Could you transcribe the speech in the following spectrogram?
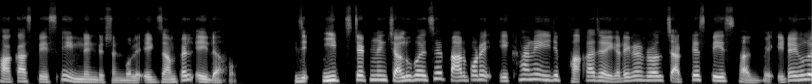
ফাঁকা স্পেসকে ইন্ডেন্টেশন বলে। এক্সাম্পল এই দেখো। যে ইফ স্টেটমেন্ট চালু হয়েছে, তারপরে এখানে এই যে ফাঁকা জায়গাটা, এখানে টোটাল চারটে স্পেস থাকবে। এটাই হলো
